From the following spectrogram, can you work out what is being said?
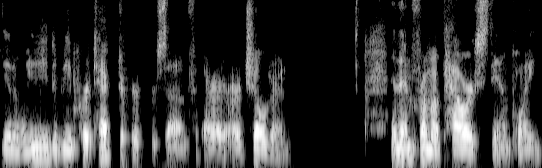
you know we need to be protectors of our, our children. And then from a power standpoint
